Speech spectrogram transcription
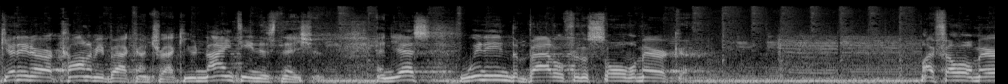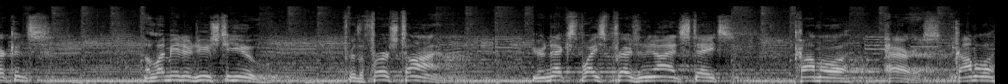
getting our economy back on track, uniting this nation, and yes, winning the battle for the soul of America. My fellow Americans, now let me introduce to you, for the first time, your next Vice President of the United States, Kamala Harris. Kamala,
